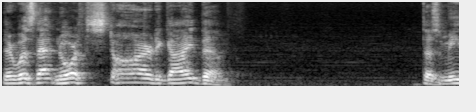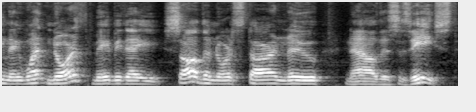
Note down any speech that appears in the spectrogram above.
There was that North Star to guide them. Doesn't mean they went north. Maybe they saw the North Star and knew now this is east,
